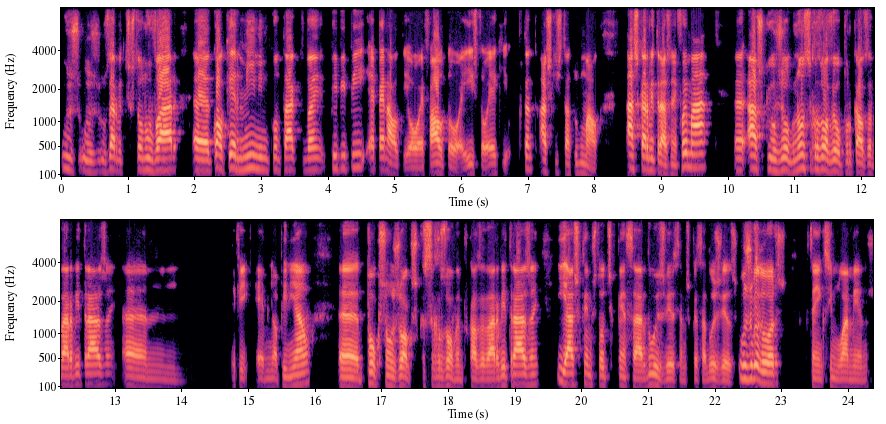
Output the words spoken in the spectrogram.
os, os, os árbitros que estão no VAR, uh, qualquer mínimo contacto vem, pipipi, é penalti, ou é falta, ou é isto, ou é aquilo. Portanto, acho que isto está tudo mal. Acho que a arbitragem foi má, acho que o jogo não se resolveu por causa da arbitragem. Enfim, é a minha opinião. Uh, poucos são os jogos que se resolvem por causa da arbitragem e acho que temos todos que pensar duas vezes, temos que pensar duas vezes. Os jogadores, que têm que simular menos,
